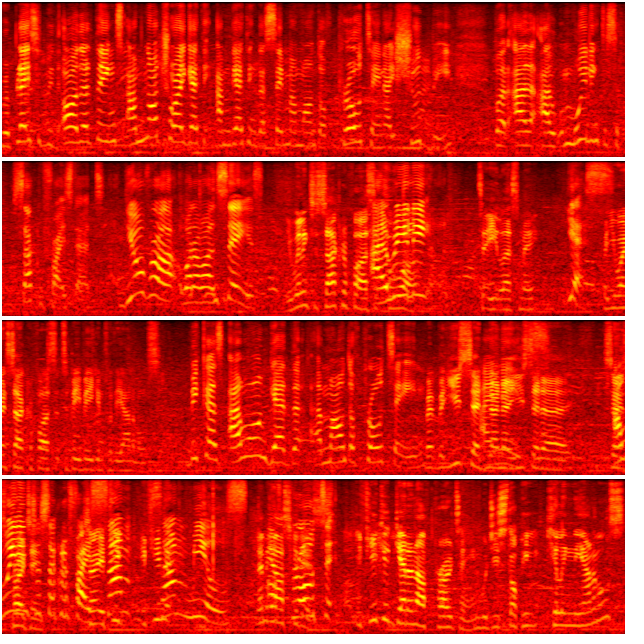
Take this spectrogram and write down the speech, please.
replace it with other things. I'm not sure I get, I'm getting the same amount of protein I should be, but I, I'm willing to sacrifice that. The overall, what I want to say is, You're willing to sacrifice it I really- what? To eat less meat, yes, but you won't sacrifice it to be vegan for the animals. because I won't get the amount of protein. But, but you said I no, no. need. You said uh, so I'm willing protein. to sacrifice So if some, you, if you some meals let me ask you this. If you could get enough protein, would you stop killing the animals?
